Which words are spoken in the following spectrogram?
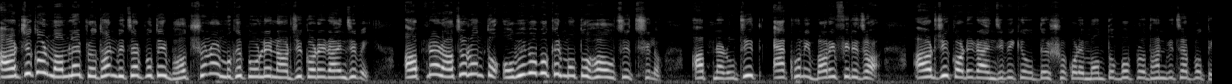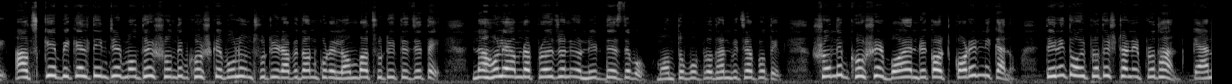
আরজিকর মামলায় প্রধান বিচারপতির ভৎসনার মুখে পড়লেন আরজিকরের আইনজীবী। আপনার আচরণ তো অভিভাবকের মতো হওয়া উচিত ছিল। আপনার উচিত এখনই বাড়ি ফিরে যাওয়া। আরজি করের আইনজীবীকে উদ্দেশ্য করে মন্তব্য প্রধান বিচারপতি। আজকে বিকেল তিনটের মধ্যে সন্দীপ ঘোষকে বলুন ছুটির আবেদন করে লম্বা ছুটিতে যেতে। না হলে আমরা প্রয়োজনীয় নির্দেশ দেব, মন্তব্য প্রধান বিচারপতির। সন্দীপ ঘোষের বয়ান রেকর্ড করেননি কেন? তিনি তো ওই প্রতিষ্ঠানের প্রধান। কেন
